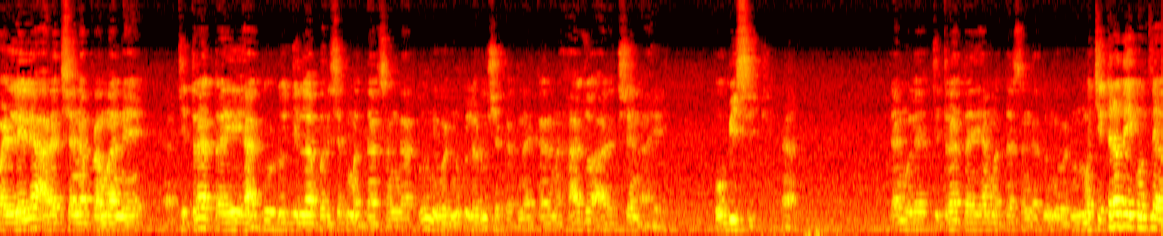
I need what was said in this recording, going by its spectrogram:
पडलेल्या आरक्षणाप्रमाणे चित्राताई ह्या कुर्डू जिल्हा परिषद मतदारसंघातून निवडणूक लढू शकत नाही कारण हा जो आरक्षण आहे ओबीसी हा. त्यामुळे चित्राताई ह्या मतदारसंघातून निवडणूक मग चित्राताई कुठल्या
